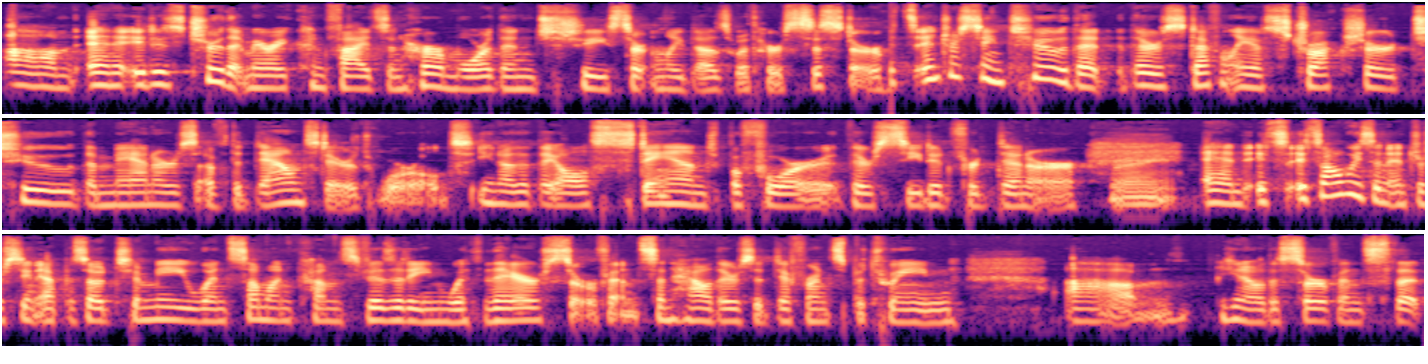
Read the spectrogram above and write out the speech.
Um, and it is true that Mary confides in her more than she certainly does with her sister. It's interesting too that there's definitely a structure to the manners of the downstairs world. You know that they all stand before they're seated for dinner. Right. And it's it's always an interesting episode to me when someone comes visiting with their servants and how there's a difference between, um, you know, the servants that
